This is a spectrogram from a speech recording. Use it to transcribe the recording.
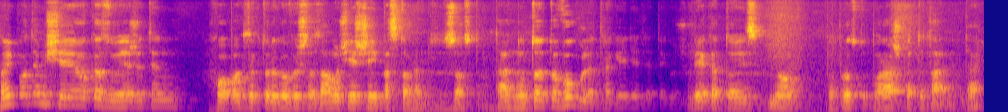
No i potem się okazuje, że ten chłopak, za którego wyszła za mąż, jeszcze i pastorem został. Tak? No to, to w ogóle tragedia dla tego człowieka, to jest no, po prostu porażka totalna. Tak?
